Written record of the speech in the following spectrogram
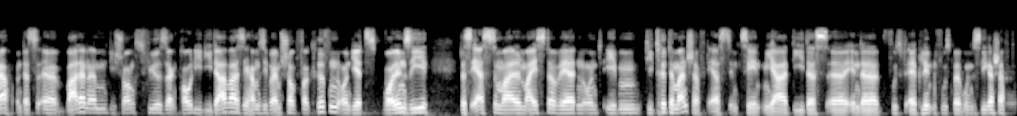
Ja, und das äh, war dann ähm, die Chance für St. Pauli, die da war. Sie haben sie beim Shop vergriffen und jetzt wollen sie das erste Mal Meister werden und eben die dritte Mannschaft erst im zehnten Jahr, die das äh, in der Fuß äh, Blindenfußball-Bundesliga schafft.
